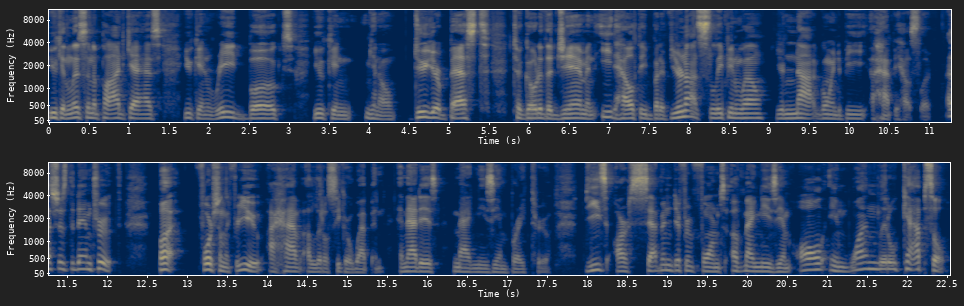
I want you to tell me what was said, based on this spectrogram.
You can listen to podcasts, you can read books, you can, you know, do your best to go to the gym and eat healthy. But if you're not sleeping well, you're not going to be a happy hustler. That's just the damn truth. But fortunately for you, I have a little secret weapon, and that is magnesium breakthrough. These are seven different forms of magnesium all in one little capsule.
